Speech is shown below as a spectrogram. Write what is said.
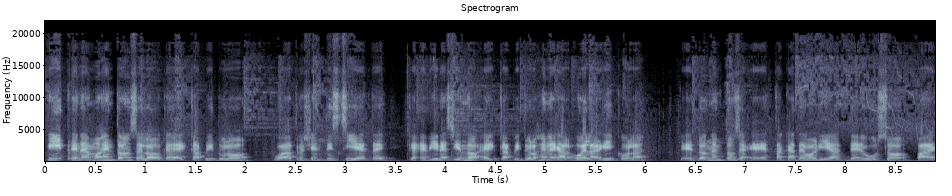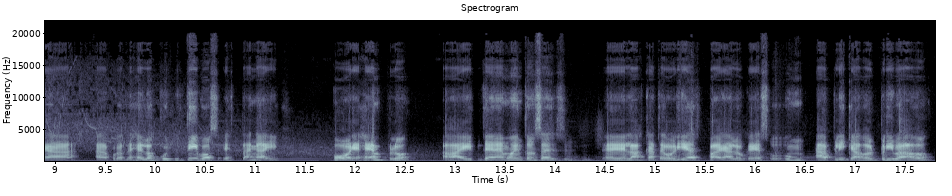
Y tenemos entonces lo que es el capítulo 487, que viene siendo el capítulo general o el agrícola, que es donde entonces estas categorías de uso para proteger los cultivos están ahí. Por ejemplo, ahí tenemos entonces eh, las categorías para lo que es un aplicador privado.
